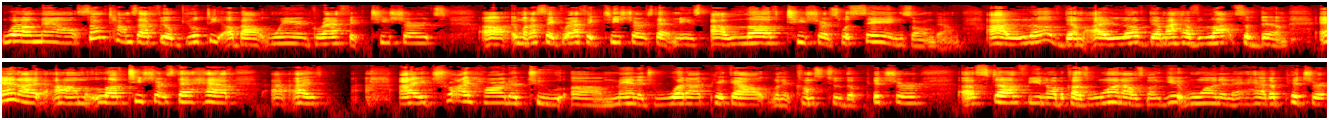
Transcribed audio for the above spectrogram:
Well, now, sometimes I feel guilty about wearing graphic t-shirts. Uh, and when I say graphic t-shirts, that means I love t-shirts with sayings on them. I love them. I love them. I have lots of them. And I um, love t-shirts that have, I, I I try harder to um, manage what I pick out when it comes to the picture uh, stuff, you know, because one, I was going to get one and it had a picture.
